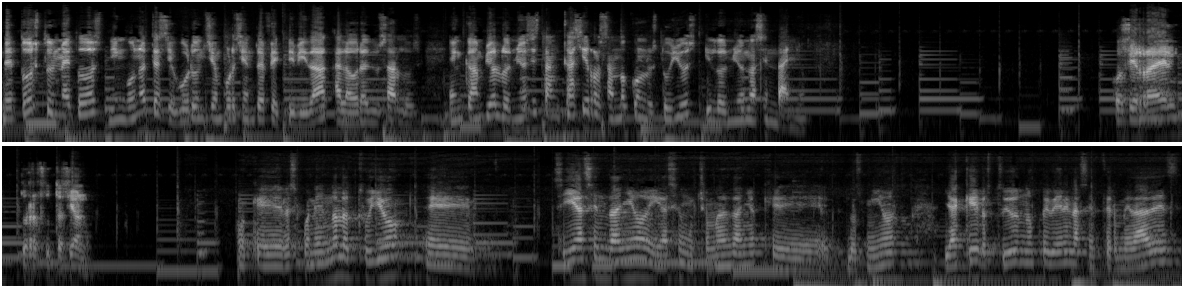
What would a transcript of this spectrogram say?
De todos estos métodos, ninguno te asegura un 100% de efectividad a la hora de usarlos. En cambio, los míos están casi rozando con los tuyos y los míos no hacen daño. José Israel, tu refutación. Ok, respondiendo a lo tuyo, eh, sí hacen daño y hacen mucho más daño que los míos, ya que los tuyos no previenen las enfermedades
